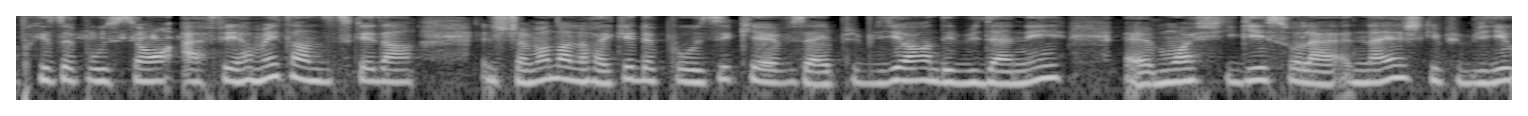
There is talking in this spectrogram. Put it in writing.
prise de position affirmée, tandis que dans justement dans le recueil de poésie que vous avez publié en début d'année, Moi figué sur la neige, qui est publié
